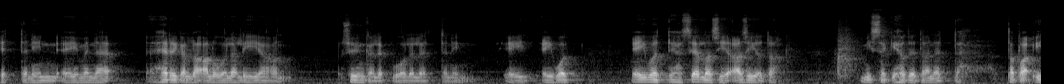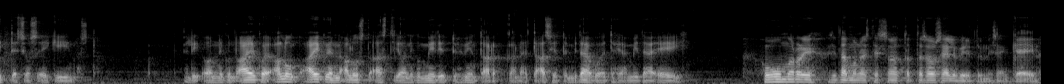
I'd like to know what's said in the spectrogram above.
että niin ei mennä herkällä alueella liian synkälle puolelle, että niin ei, ei, voi, ei voi tehdä sellaisia asioita, missä kehotetaan, että tapa itse, jos ei kiinnosta. Eli on niin aikojen, alun, aikojen alusta asti on niin mietitty hyvin tarkkaan näitä asioita, mitä voi tehdä ja mitä ei. Huumori, sitä monesti sanotaan, että se on selviytymisen keino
